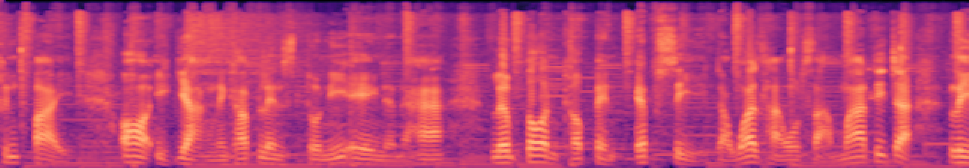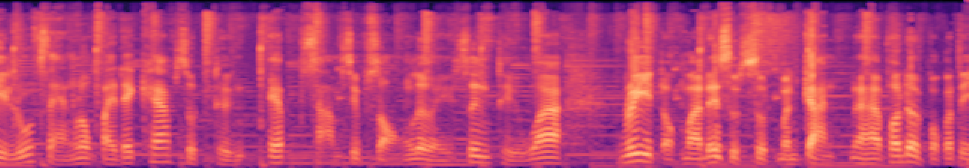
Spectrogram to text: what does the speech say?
ขึ้นไปอ้ออีกอย่างหนึงครับเลนส์ตัวนี้เองเนี่ยนะฮะเริ่มต้นเขาเป็น F4 แต่ว่าเราสามารถที่จะรีรูปแสงลงไปได้แคบสุดถึง F32 เลย ซึ่งถือว่า รีดออกมาได้สุด ๆ เหมือนกันนะฮะเพราะโดยปกติ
